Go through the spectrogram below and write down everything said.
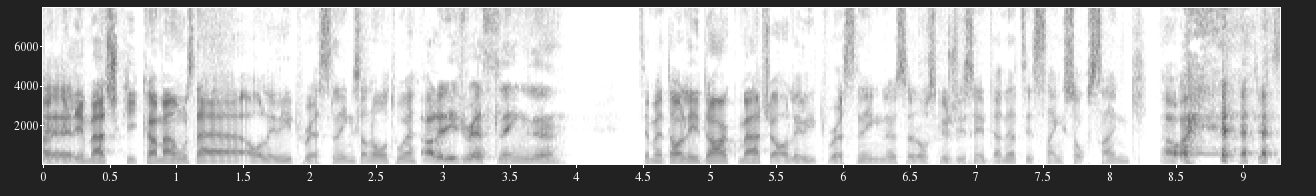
meilleur que les matchs qui commencent à All Elite Wrestling, selon toi? Tu All Elite Wrestling, là. sais, mettons les Dark Match à All Elite Wrestling, là, selon ce que je dis sur Internet, c'est 5 sur 5. Ah ouais? Là, tu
